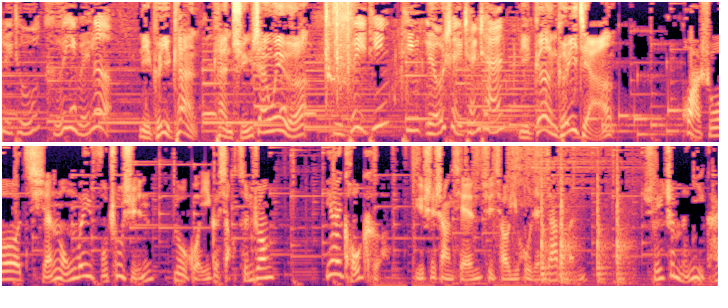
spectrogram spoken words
旅途，何以为乐？你可以看看群山巍峨，你可以听听流水潺潺，你更可以讲。话说乾隆微服出巡，路过一个小村庄，因为口渴，于是上前去敲一户人家的门。谁知门一开，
